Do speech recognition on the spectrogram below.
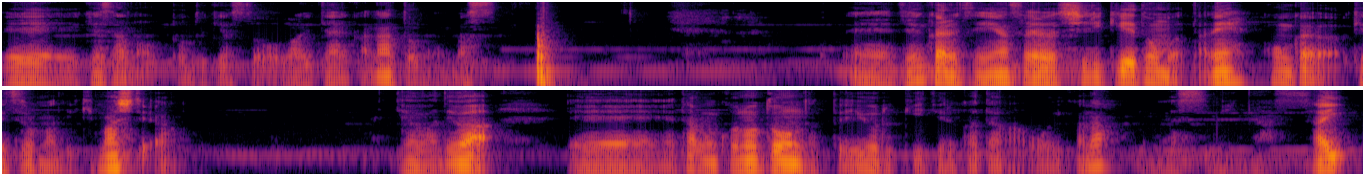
えー、今朝のポッドキャストを終わりたいかなと思います。えー、前回の前夜祭は知りきれと思ったね。今回は結論まで来ましたよ。ではでは、えー、多分このトーンだったら夜聞いてる方が多いかな。おやすみなさい。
